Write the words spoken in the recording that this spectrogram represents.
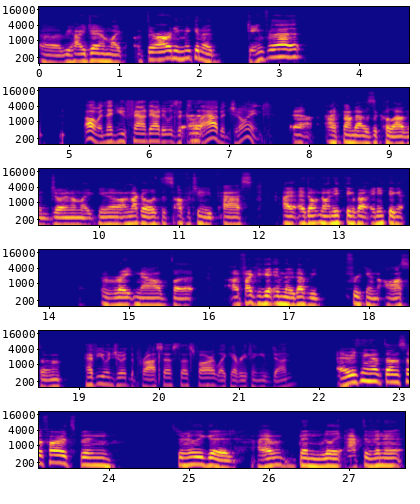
uh rehydrate. I'm like, they're already making a game for that? Oh, and then you found out it was a Uh, collab and joined. Yeah, I found out it was a collab and join. I'm like, you know, I'm not gonna let this opportunity pass. I, I don't know anything about anything right now, but if I could get in there, that'd be freaking awesome. Have you enjoyed the process thus far? Like everything you've done? everything I've done so far, it's been it's been really good. I haven't been really active in it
